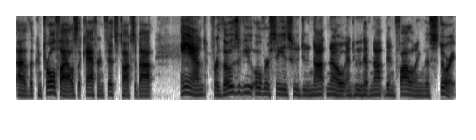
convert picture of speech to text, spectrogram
uh, the control files that Catherine Fitts talks about. And for those of you overseas who do not know and who have not been following this story,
